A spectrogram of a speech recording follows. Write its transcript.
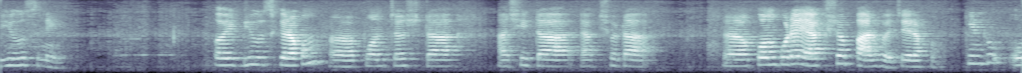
ভিউজ নেই। ওই ভিউজ কীরকম? পঞ্চাশটা, আশিটা, একশোটা কম করে একশো পার হয়েছে এরকম। কিন্তু ও,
